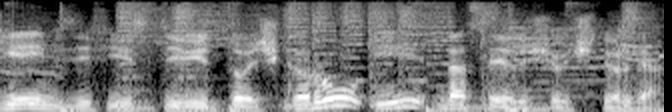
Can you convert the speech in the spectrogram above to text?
gamesdefistv.ru и до следующего четверга.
